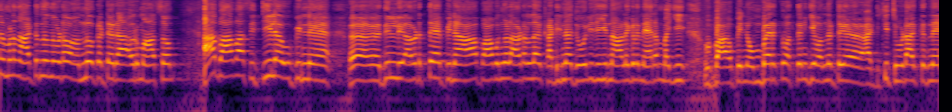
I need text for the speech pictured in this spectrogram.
നമ്മുടെ നാട്ടിൽ നിന്ന് ഇവിടെ വന്നു നോക്കട്ടെ ഒരു ഒരു മാസം. ആ ബാബ സിറ്റിയിലെ പിന്നെ ഇതിൽ അവിടുത്തെ പിന്നെ ആ പാവങ്ങൾ അവിടെയുള്ള കഠിന ജോലി ചെയ്യുന്ന ആളുകൾ നേരം വൈകി പിന്നെ ഒമ്പതരക്ക് പത്തനിക്ക് വന്നിട്ട് അടിക്ക് ചൂടാക്കുന്ന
